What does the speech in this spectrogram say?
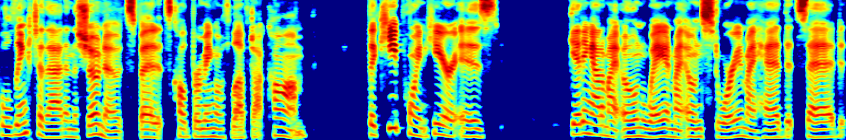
we'll link to that in the show notes, but it's called brimmingwithlove.com. The key point here is getting out of my own way and my own story in my head that said,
